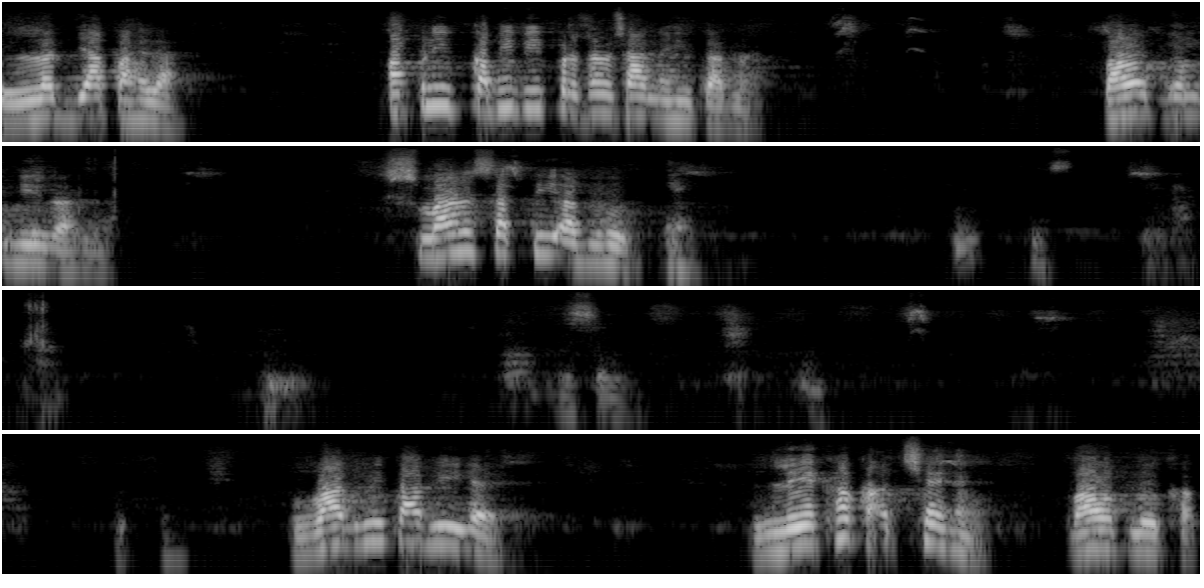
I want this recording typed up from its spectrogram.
लज्जा पहला। अपनी कभी भी प्रशंसा नहीं करना। बहुत गंभीर रहना। स्मरण शक्ति अद्भुत। वाग्मिता भी है। लेखक अच्छे हैं, बहुत लेखक।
